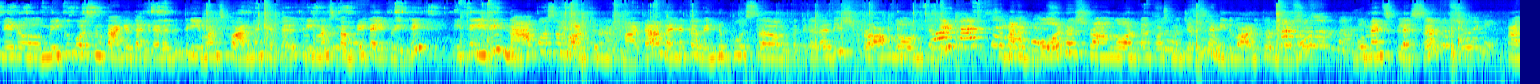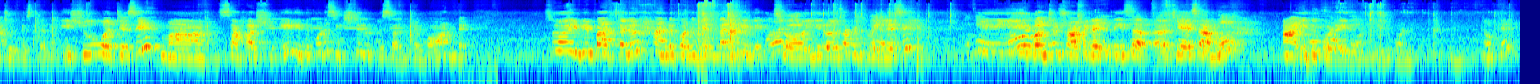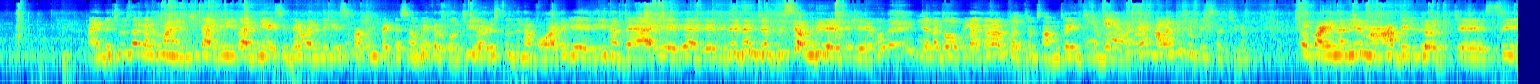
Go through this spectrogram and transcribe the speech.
నేను మిల్క్ కోసం తాగేదాన్ని కదా. అది త్రీ మంత్స్ వాడమని చెప్పారు. త్రీ మంత్స్ కంప్లీట్ అయిపోయింది. ఇంకా ఇది నా కోసం వాడుతున్నాను అనమాట వెనక వెన్నుపూస ఉంటుంది కదా అది స్ట్రాంగ్గా ఉంటుంది. సో మన బోన్ స్ట్రాంగ్గా ఉండటం కోసం అని చెప్పి నేను ఇది వాడుతున్నాను. ఉమెన్స్ ప్లస్ చూపిస్తాను. ఈ షూ వచ్చేసి మా సహర్షికి ఇది కూడా సిక్స్టీ రూపీస్ అంటే బాగుంటాయి. సో ఇవి బట్టలు అండ్ కొన్ని తినడానికి ఇవి. సో ఈ రోజు అక్కడికి వెళ్ళేసి కొంచెం షాపింగ్ అయితే తీసా చేసాము ఇది కూడా ఇది ఇదిగోండి ఓకే? అండ్ చూసారు కదా మా ఇంటికి అవి ఇవన్నీ వేసింది అవన్నీ తీసి పక్కన పెట్టేసాము ఇక్కడికి వచ్చి ఏడుస్తుంది నా బాటిల్ ఏది నా బ్యాగ్ ఏది అది ఏది ఇది అని చెప్పేసి అవి ఏమీ లేవు. ఎలాగో ఒకలాగా కొంచెం సంచయించినాం అనమాట అవన్నీ చూపిస్తొచ్చినాం సో ఫైనల్లీ మా బిల్ వచ్చేసి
